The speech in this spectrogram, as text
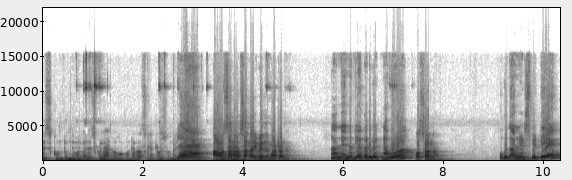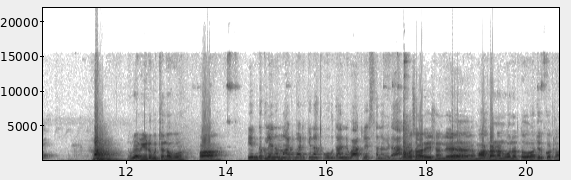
రిస్క్ ఉంటుంది మళ్ళీ. రిస్క్ లేకపోకుంటే రస్క్ ఎట్లా వస్తుంది? వస్తాను వస్తాను. అయిపోయింది మాట్లాడినా నన్ను ఎందుకులే గడిపెట్టినావు? వస్తాను ఒకదాన్ని విడిచిపెట్టి నువ్వేం ఈడ కూర్చున్నావు? పా. ఎందుకు లేను మాటి మాటికి నాకు ఒకదాన్ని వాకలేస్తాను విడ ఒకసారి వేసానులే మాట్లాడినాను ఓనర్తో జరుపుకోట్లా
